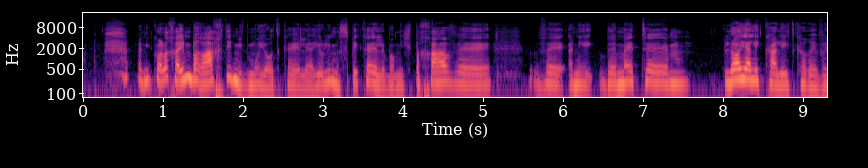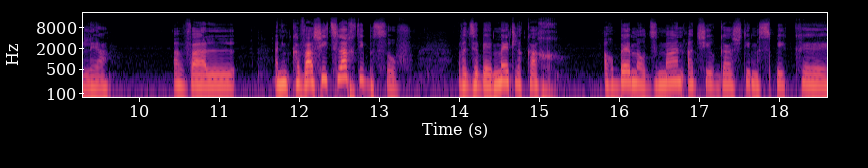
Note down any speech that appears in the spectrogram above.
אני כל החיים ברחתי מדמויות כאלה, היו לי מספיק כאלה במשפחה, ו... ואני באמת, אה, לא היה לי קל להתקרב אליה. אבל אני מקווה שהצלחתי בסוף. אבל זה באמת לקח הרבה מאוד זמן עד שהרגשתי מספיק, אה,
